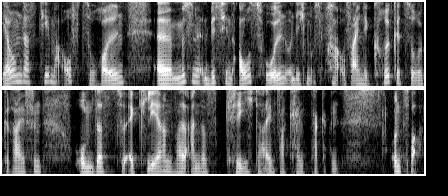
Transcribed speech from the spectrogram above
Ja, um das Thema aufzurollen, äh, müssen wir ein bisschen ausholen und ich muss mal auf eine Krücke zurückgreifen, um das zu erklären, weil anders kriege ich da einfach keinen Pack an. Und zwar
